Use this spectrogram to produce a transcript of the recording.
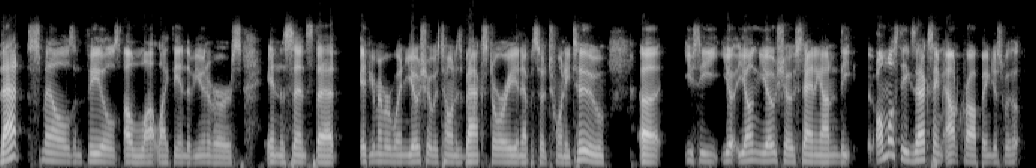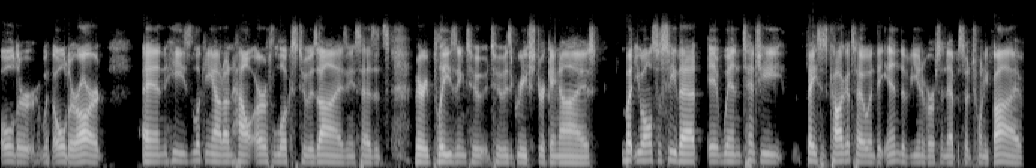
That smells and feels a lot like the end of universe in the sense that if you remember when Yosho was telling his backstory in episode 22, uh, you see y- young Yosho standing on the almost the exact same outcropping, just with older with older art, and he's looking out on how Earth looks to his eyes, and he says it's very pleasing to to his grief-stricken eyes. But you also see that it, when Tenchi faces Kagato at the end of Universe in episode 25,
